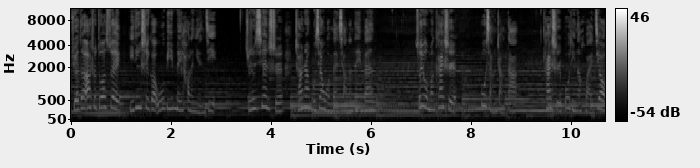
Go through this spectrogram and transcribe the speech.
觉得二十多岁一定是一个无比美好的年纪。只是现实常常不像我们想的那般，所以我们开始不想长大，开始不停的怀旧，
